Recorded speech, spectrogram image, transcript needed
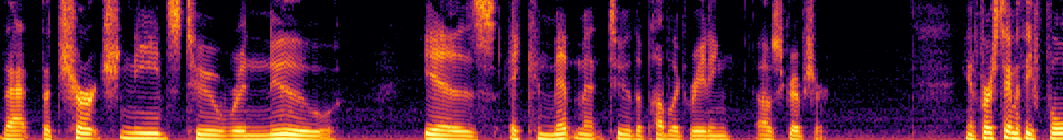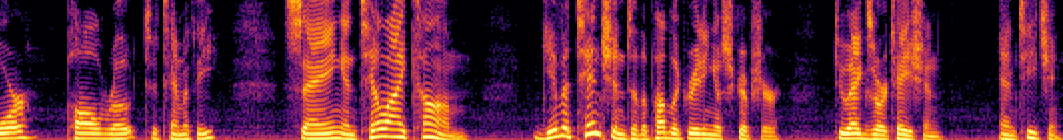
that the church needs to renew is a commitment to the public reading of Scripture. In 1 Timothy 4, Paul wrote to Timothy, saying, Until I come, give attention to the public reading of Scripture, to exhortation and teaching.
